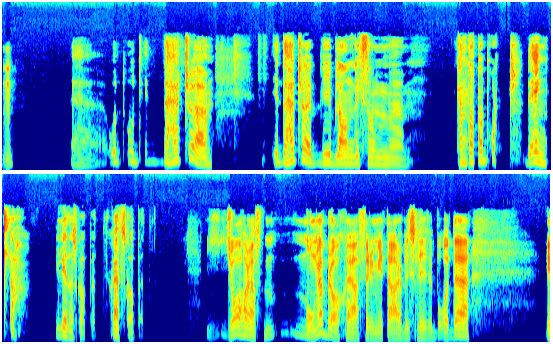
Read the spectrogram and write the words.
Mm. Eh, och, och, det här tror jag, det här tror jag vi ibland liksom eh, kan tappa bort, det enkla i ledarskapet, chefskapet. Jag har haft många bra chefer i mitt arbetsliv, både i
